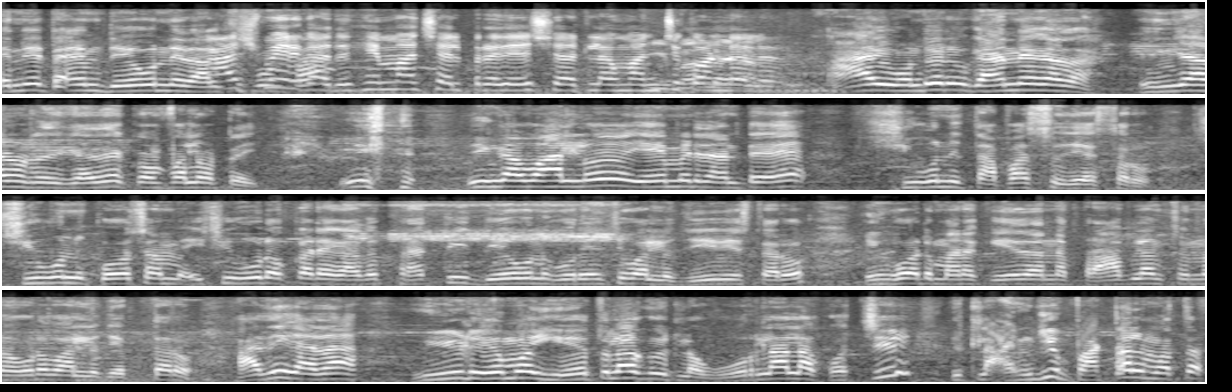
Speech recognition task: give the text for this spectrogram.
ఎనీ టైం దేవుణ్ణి కాశ్మీర్ కాదు హిమాచల్ ప్రదేశ్ అట్లా మంచు కొండలు. అవి ఉండేవి గానే కదా ఇంకా ఉంటుంది కదా కొంపలు ఉంటాయి. ఇంకా వాళ్ళు ఏమిటిదంటే శివుని తపస్సు చేస్తారు. శివుని కోసం శివుడు ఒక్కడే కాదు ప్రతి దేవుని గురించి వాళ్ళు జీవిస్తారు. ఇంకోటి మనకి ఏదన్నా ప్రాబ్లమ్స్ ఉన్నా కూడా వాళ్ళు చెప్తారు. అది కదా వీడేమో ఏతులకు ఇట్లా ఊర్లలోకి వచ్చి ఇట్లా అంగి బట్టలు మొత్తం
